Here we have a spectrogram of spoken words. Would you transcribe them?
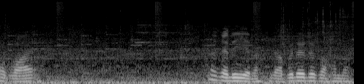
หกร้อยน่าจะดีนะเดี๋ยวไปด้วยด้วยก่อนคนเดียว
